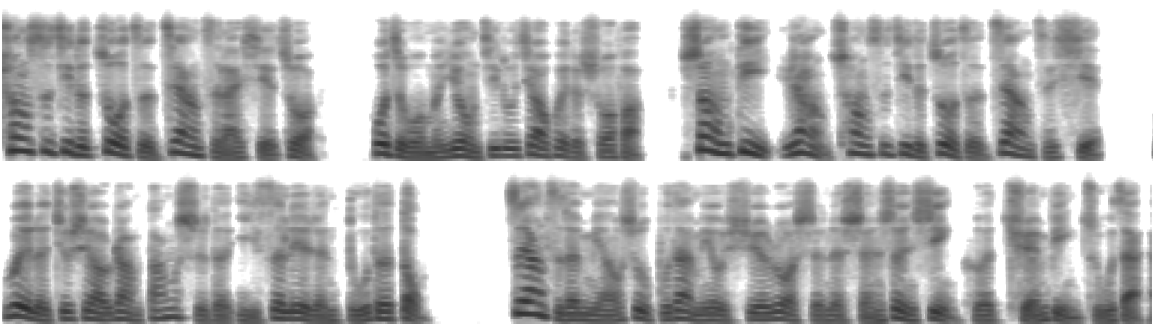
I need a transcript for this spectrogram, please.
创世纪》的作者这样子来写作，或者我们用基督教会的说法，上帝让《创世纪》的作者这样子写，为了就是要让当时的以色列人读得懂。这样子的描述不但没有削弱神的神圣性和权柄主宰，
